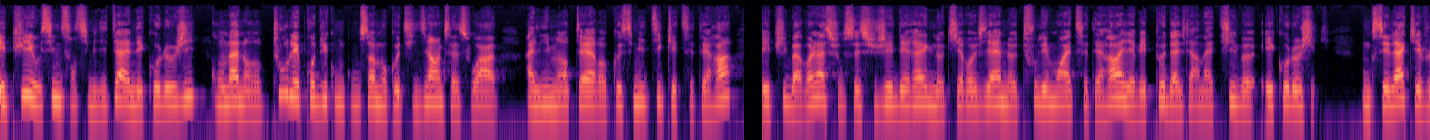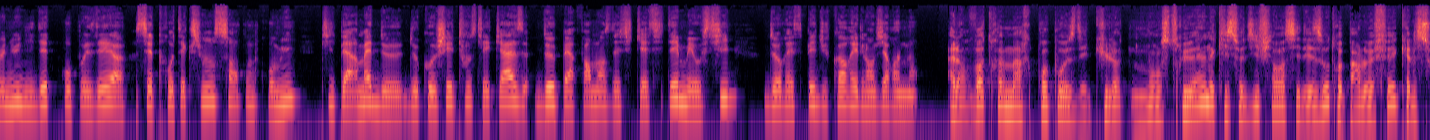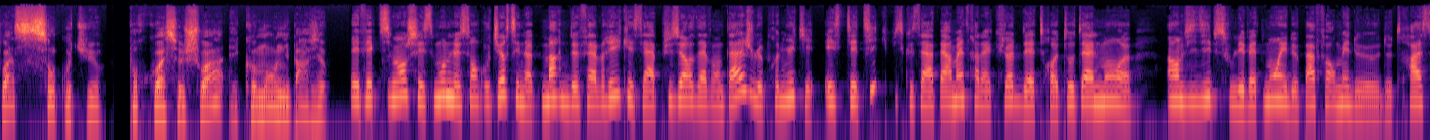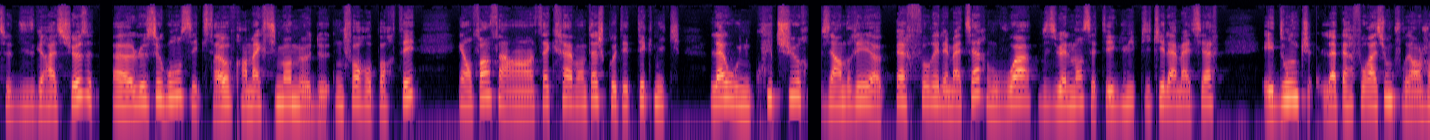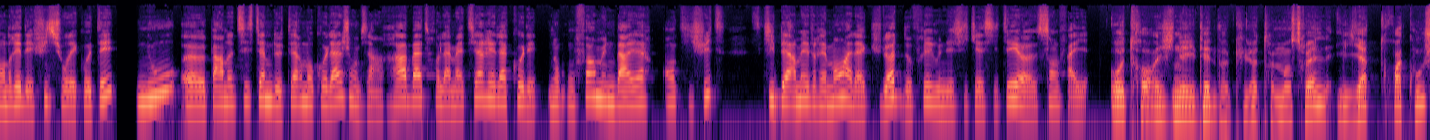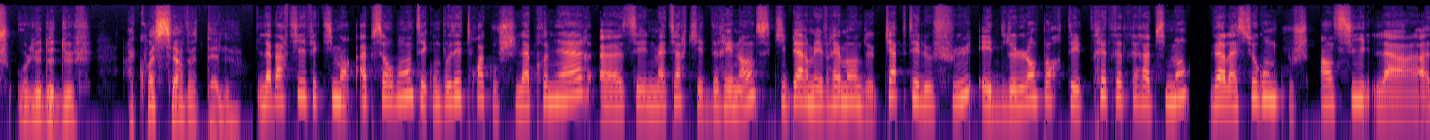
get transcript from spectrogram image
Et puis aussi une sensibilité à l'écologie qu'on a dans tous les produits qu'on consomme au quotidien, que ce soit alimentaire, cosmétique, etc. Et puis bah voilà, sur ce sujet des règles qui reviennent tous les mois, etc., il y avait peu d'alternatives écologiques. Donc c'est là qu'est venue l'idée de proposer euh, cette protection sans compromis qui permette de, de cocher tous les cases de performance d'efficacité, mais aussi de respect du corps et de l'environnement. Alors, votre marque propose des culottes menstruelles qui se différencient des autres par le fait qu'elles soient sans couture. Pourquoi ce choix et comment on y parvient Effectivement, chez Smoon, le sans couture, c'est notre marque de fabrique et ça a plusieurs avantages. Le premier qui est esthétique, puisque ça va permettre à la culotte d'être totalement euh, invisible sous les vêtements et de ne pas former de, traces disgracieuses. Euh, le second, c'est que ça offre un maximum de confort au porté. Et enfin, ça a un sacré avantage côté technique. Là où une couture viendrait euh, perforer les matières, on voit visuellement cette aiguille piquer la matière et donc, la perforation pourrait engendrer des fuites sur les côtés. Nous, euh, par notre système de thermocollage, on vient rabattre la matière et la coller. Donc, on forme une barrière anti-fuite, ce qui permet vraiment à la culotte d'offrir une efficacité euh, sans faille. Autre originalité de votre culotte menstruelle, il y a trois couches au lieu de deux. À quoi servent-elles? La partie effectivement absorbante est composée de trois couches. La première, euh, c'est une matière qui est drainante, qui permet vraiment de capter le flux et de l'emporter très très très rapidement vers la seconde couche. Ainsi,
